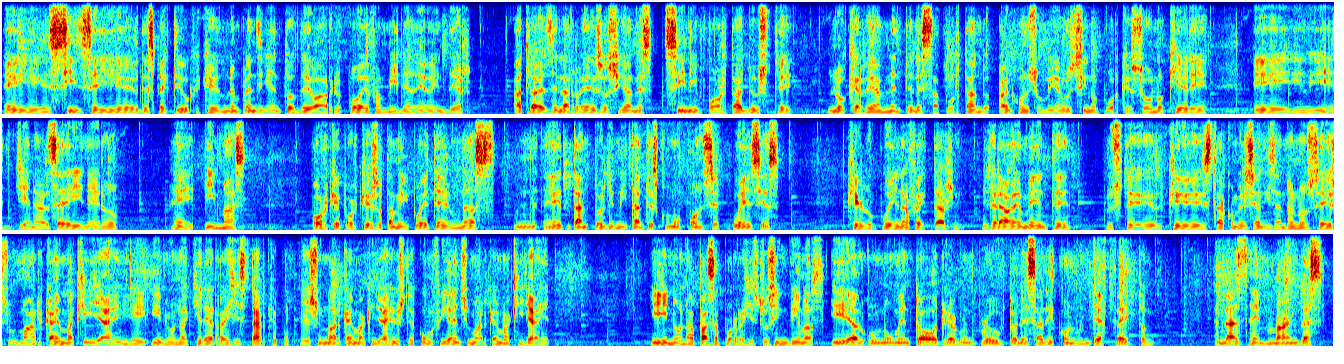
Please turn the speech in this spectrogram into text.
eh, sin ser despectivo, que quede en un emprendimiento de barrio o de familia, de vender a través de las redes sociales sin importarle a usted lo que realmente le está aportando al consumidor, sino porque solo quiere eh, llenarse de dinero eh, y más. ¿Por qué? Porque eso también puede tener unas eh, tanto limitantes como consecuencias que lo pueden afectar gravemente. Usted que está comercializando, no sé, su marca de maquillaje y no la quiere registrar, que porque es su marca de maquillaje, usted confía en su marca de maquillaje y no la pasa por registros indígenas y de algún momento a otro algún producto le sale con un defecto, las demandas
